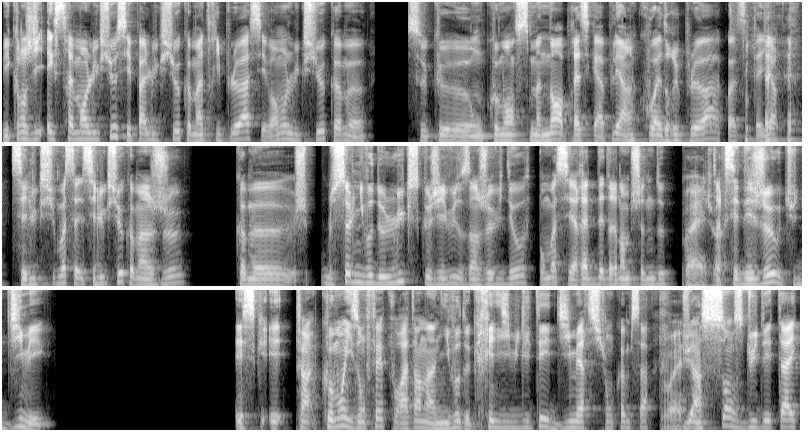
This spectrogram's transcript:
Mais quand je dis extrêmement luxueux, c'est pas luxueux comme un triple A, c'est vraiment luxueux comme euh, ce que on commence maintenant à presque appeler un quadruple A, quoi. C'est-à-dire, c'est luxueux. Moi, c'est c'est luxueux comme un jeu. Comme euh, je- le seul niveau de luxe que j'ai vu dans un jeu vidéo, pour moi, c'est Red Dead Redemption 2. Ouais, C'est-à-dire vois. que c'est des jeux où tu te dis, mais. Est-ce que, enfin, comment ils ont fait pour atteindre un niveau de crédibilité et d'immersion comme ça? Ouais. Du- Un sens du détail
